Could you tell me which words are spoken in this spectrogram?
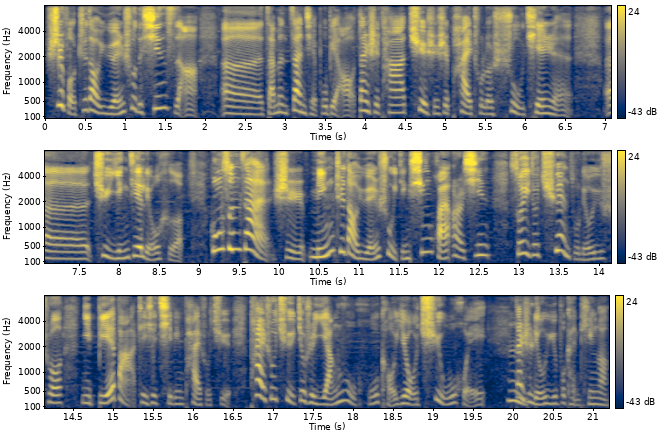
是否知道袁术的心思啊？呃，咱们暂且不表，但是他确实是派出了数千人，呃，去迎接刘和。公孙瓒是明知道袁术已经心怀二心，所以就劝阻刘瑜说：“你别把这些骑兵派出去，派出去就是羊入虎口，有去无回。”但是刘瑜不肯听啊，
